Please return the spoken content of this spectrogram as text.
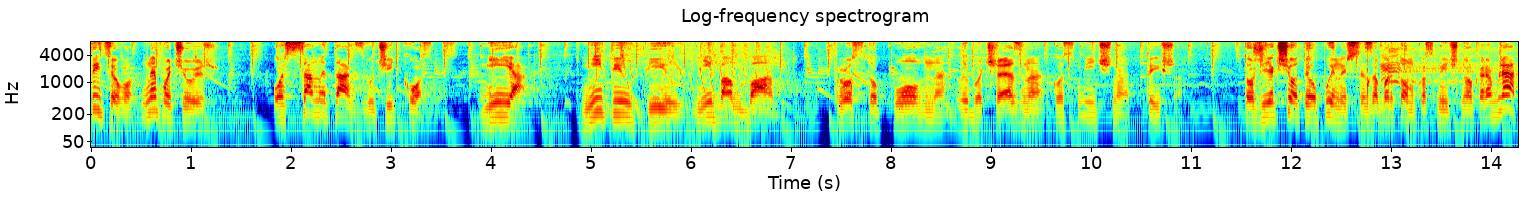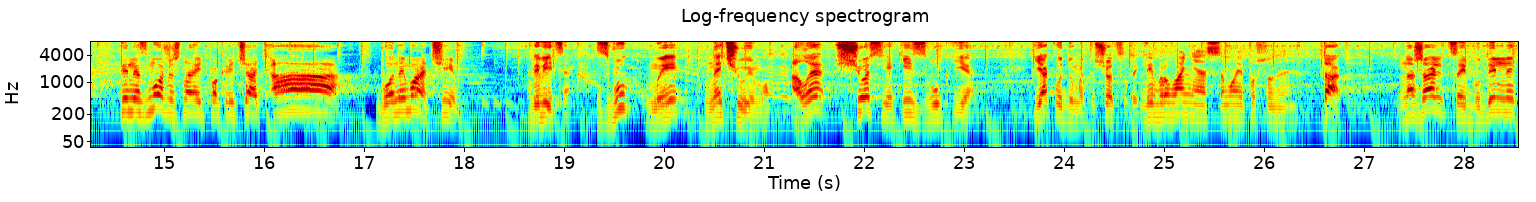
ти цього не почуєш. Ось саме так звучить космос. Ніяк. Ні пів-пів, ні бам-бам. Просто повна, глибочезна космічна тиша. Тож, якщо ти опинишся за бортом космічного корабля, ти не зможеш навіть покричати а бо нема чим. Дивіться, звук ми не чуємо, але щось, якийсь звук є. Як ви думаєте, що це таке? Вібрування самої посудини. Так, на жаль, цей будильник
